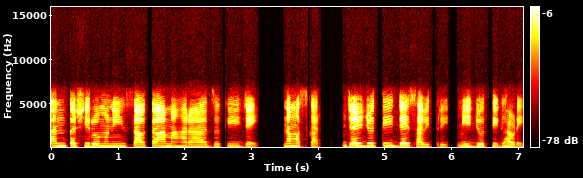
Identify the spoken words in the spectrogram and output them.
संत शिरोमणी सावता महाराज की जय. नमस्कार. जय ज्योती जय सावित्री. मी ज्योती घावडे.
